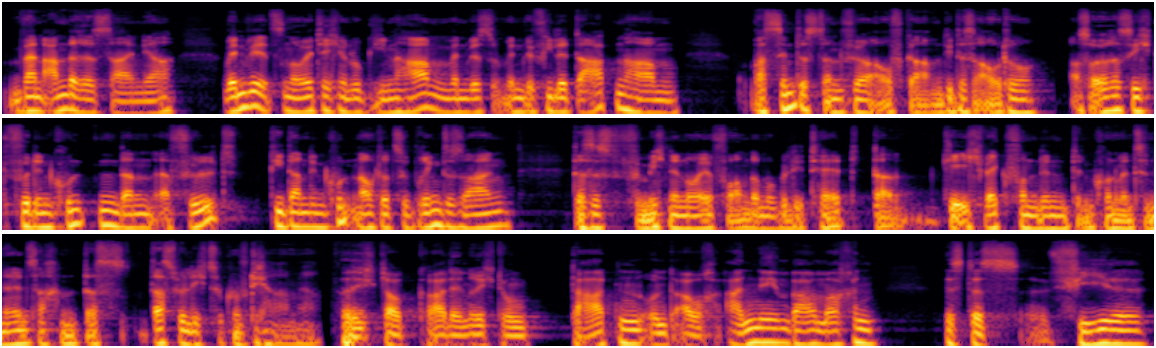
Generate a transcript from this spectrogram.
werden anderes sein, ja. Wenn wir jetzt neue Technologien haben, wenn wir, wenn wir viele Daten haben, was sind es dann für Aufgaben, die das Auto aus eurer Sicht für den Kunden dann erfüllt, die dann den Kunden auch dazu bringen zu sagen, das ist für mich eine neue Form der Mobilität. Da gehe ich weg von den, den konventionellen Sachen. Das, das will ich zukünftig haben, ja. Also ich glaube, gerade in Richtung Daten und auch annehmbar machen, ist das viel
